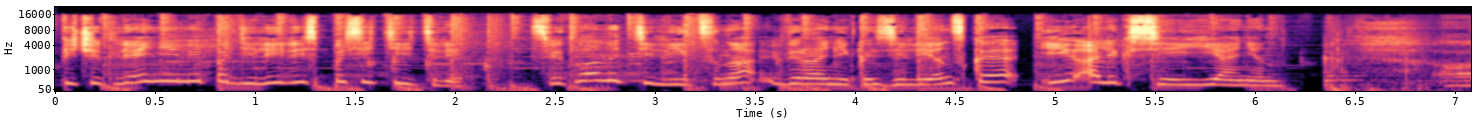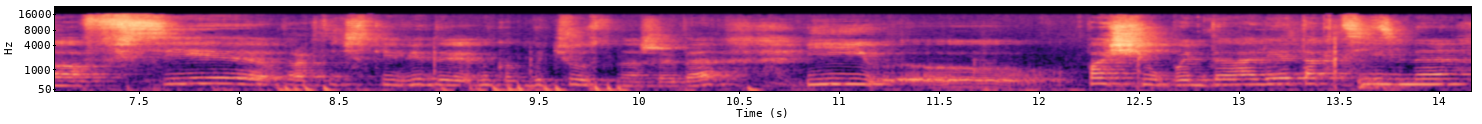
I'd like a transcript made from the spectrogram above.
впечатлениями поделились посетители – Светлана Телицына, Вероника Зеленская и Алексей Янин. А, все практически виды, ну, как бы чувств наших, да, и э, пощупать далее, тактильное,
